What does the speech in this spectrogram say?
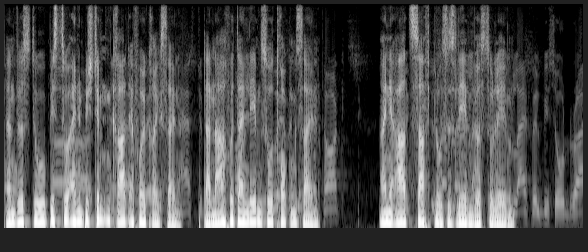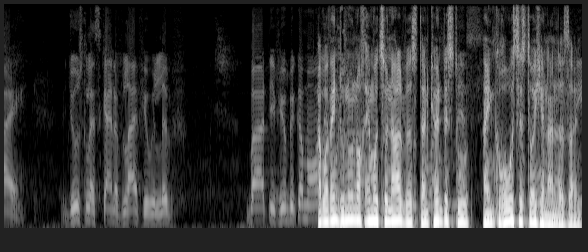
dann wirst du bis zu einem bestimmten Grad erfolgreich sein. Danach wird dein Leben so trocken sein. Eine Art saftloses Leben wirst du leben. Aber wenn du nur noch emotional wirst, dann könntest du ein großes Durcheinander sein.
